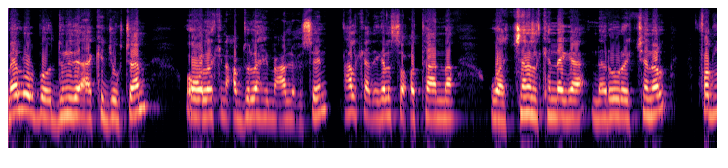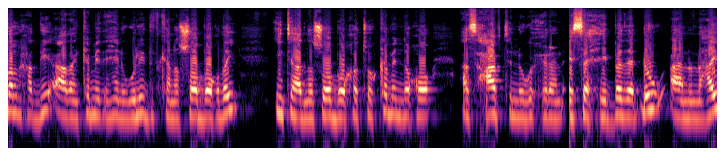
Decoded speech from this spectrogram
meel walba oo dunida aad ka joogtaan waa walaalkiin cabdulaahi macali xuseen halkaad igala socotaana waa channelkanaga narore channel. Fadlan haddii aadan ka mid ahayn weli dadkana soo booqday. Intaadna soo booqato ka mid noqo asxaabta nagu xiran ee saaxiibada dhow aanu nahay.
